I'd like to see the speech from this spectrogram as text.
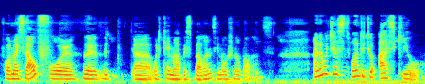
For myself, for the, the uh, what came up is balance, emotional balance. And I would just wanted to ask you,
